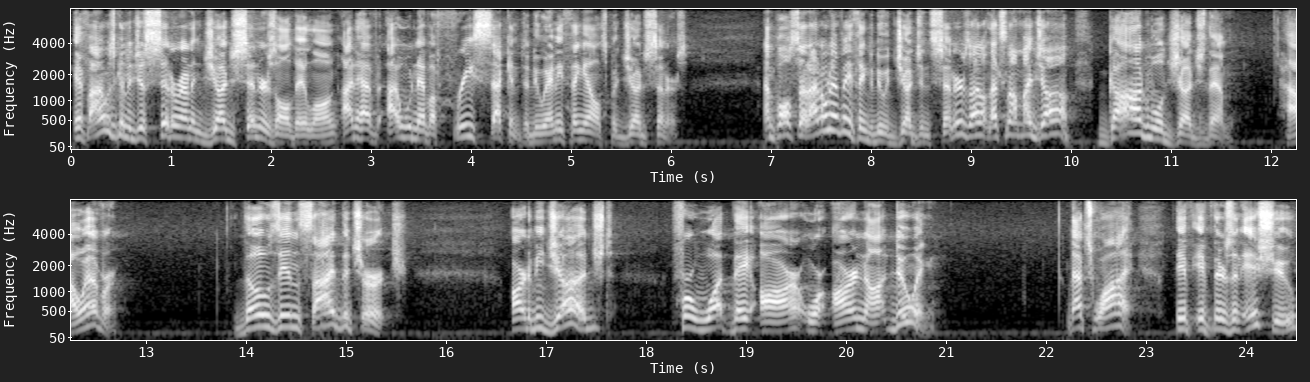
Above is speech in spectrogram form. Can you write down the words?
If I was going to just sit around and judge sinners all day long, I'd have I wouldn't have a free second to do anything else but judge sinners. And Paul said, I don't have anything to do with judging sinners. I don't, that's not my job. God will judge them. However, those inside the church are to be judged for what they are or are not doing. That's why, if, if there's an issue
